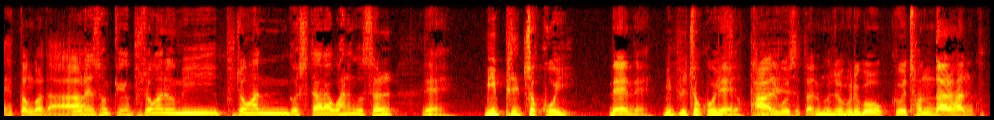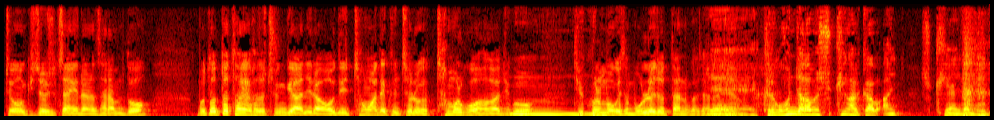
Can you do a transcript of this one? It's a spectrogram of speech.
했던 거다. 돈의 성격이 부정한 의미, 부정한 것이다라고 하는 것을 네, 미필적 고의, 네네. 미필적 고의죠. 네, 다 알고 있었다는 거죠. 그리고 그 전달한 국정원 기조실장이라는 사람도 뭐 떳떳하게 가서 준 게 아니라 어디 청와대 근처로 차 몰고 가가지고 뒷골목에서 몰래 줬다는 거잖아요. 예. 그리고 혼자 가면 슈킹 할까봐, 아니, 슈킹이 아니라 뭐지?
